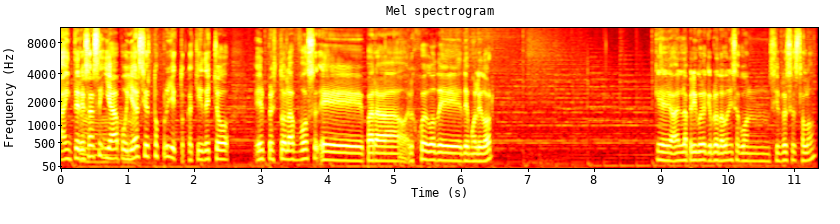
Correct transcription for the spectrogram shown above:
a interesarse y a Ah. apoyar ciertos proyectos, ¿cachai? De hecho, él prestó las voces eh, para el juego de Demoledor. Que es la película que protagoniza con Sylvester Stallone.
